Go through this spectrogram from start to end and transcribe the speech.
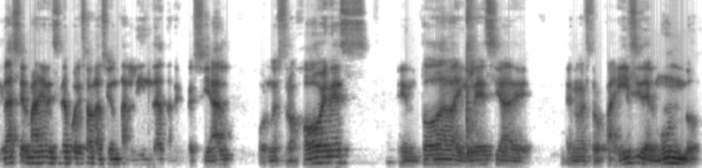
Gracias, hermana necesita por esa oración tan linda, tan especial, por nuestros jóvenes en toda la iglesia de, de nuestro país y del mundo.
